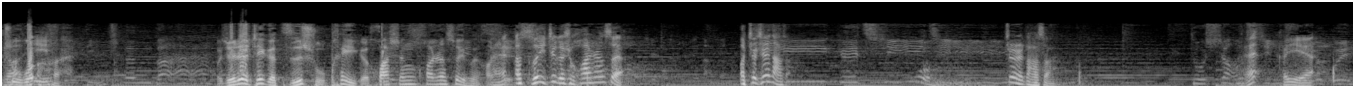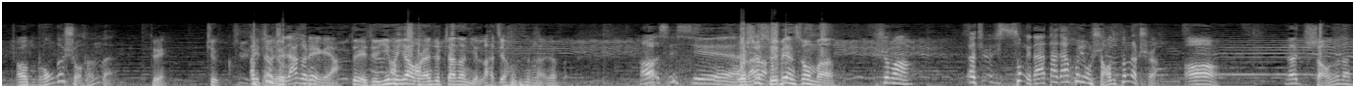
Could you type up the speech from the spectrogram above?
出锅。我觉得这个紫薯配一个花生花生碎会好吃。啊，所以这个是花生碎。啊，这真大蒜。这是大蒜，哎，可以。哦，龙哥手很稳。对，就就只加个这个呀。对，就因为要不然就沾到你辣椒辣椒粉。好，谢谢。我是随便送吗？是吗？呃，这送给大家，大家会用勺子分了吃。哦，那勺子呢？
